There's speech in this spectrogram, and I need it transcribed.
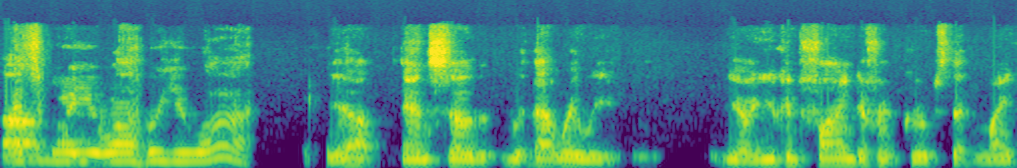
That's um, why you are who you are. Yeah, and so that way we, you know, you can find different groups that might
